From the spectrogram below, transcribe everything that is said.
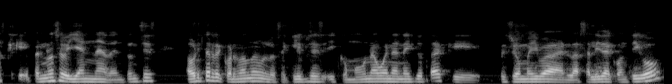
no sé qué, pero no se veía nada. Entonces, ahorita recordándome los eclipses y como una buena anécdota que pues yo me iba en la salida contigo,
